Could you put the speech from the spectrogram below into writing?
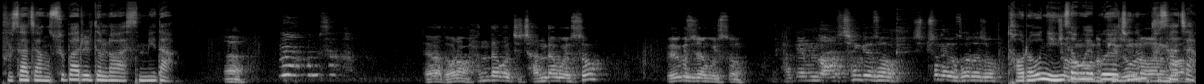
부사장 수발을 들러 왔습니다. 야. 내가 너랑 한다고 했지 잔다고 했어? 왜 여기서 자고 있어? 밖에 있는 거 알아서 챙겨서 10초 내로 줘. 더러운 인성을 보여주는 부사장.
